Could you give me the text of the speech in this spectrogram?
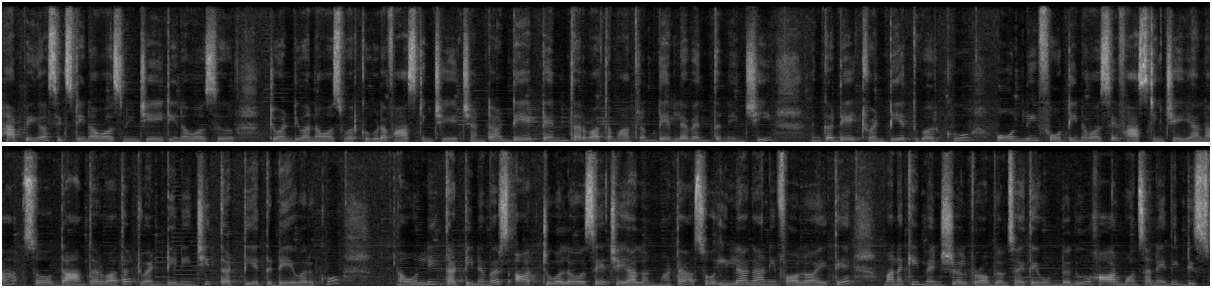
హ్యాపీగా సిక్స్టీన్ అవర్స్ నుంచి eighteen hours twenty one hours వరకు కూడా ఫాస్టింగ్ చేయొచ్చు అంట డే టెన్ తర్వాత మాత్రం డే లెవెన్త్ నుంచి ఇంకా డే ట్వంటీ ఎయిత్ వరకు ఓన్లీ ఫోర్టీన్ అవర్సే ఫాస్టింగ్ చేయాలా? సో దాని తర్వాత ట్వంటీ నుంచి థర్టీ ఎయిత్ డే వరకు only thirteen hours or twelve అవర్సే చేయాలన్నమాట. సో ఇలా కానీ ఫాలో అయితే మనకి మెన్స్ట్రల్ ప్రాబ్లమ్స్ అయితే ఉండదు. హార్మోన్స్ అనేది డిస్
